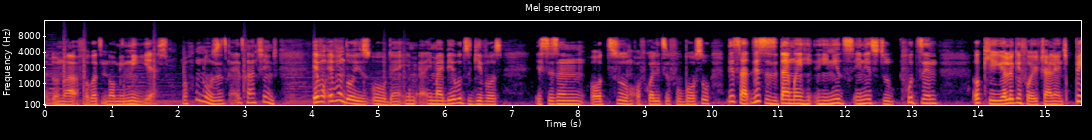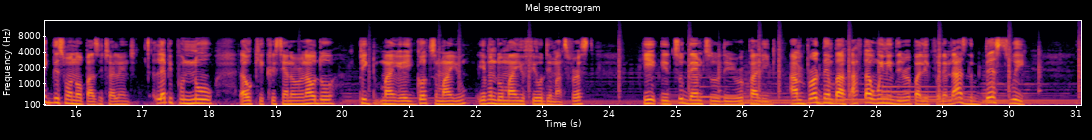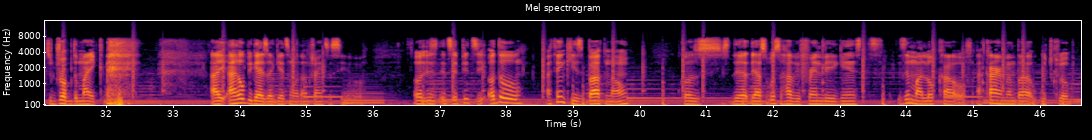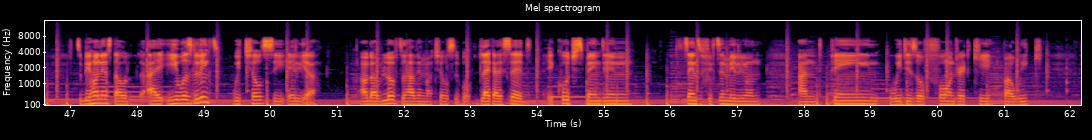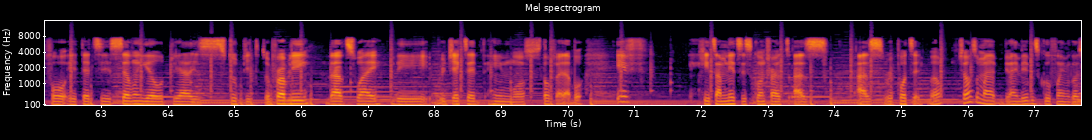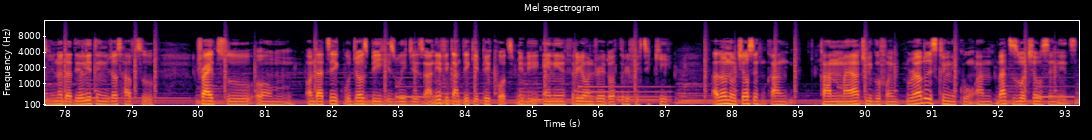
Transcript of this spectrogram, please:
don't know. I forgot nominee. Yes, but who knows? It can, it can change. Even even though he's old, eh, he, he might be able to give us a season or two of quality football. So this uh, this is the time when he, he needs he needs to put in okay, you're looking for a challenge. Pick this one up as a challenge. Let people know that okay, Cristiano Ronaldo picked Man he got to Man U, even though Man U failed him at first. He, he took them to the Europa League and brought them back after winning the Europa League for them. That's the best way to drop the mic. I, I hope you guys are getting what I'm trying to say. Well, it's, it's a pity. Although I think he's back now because they, they are supposed to have a friendly against is it Mallorca or I can't remember which club. To be honest, I, would, I he was linked with Chelsea earlier. I would have loved to have him at Chelsea, but like I said, a coach spending 10 to 15 million and paying wages of 400k per week for a 37 year old player is stupid. So probably that's why they rejected him or stuff like that. But if he terminates his contract as as reported. Well, Chelsea might be, might be able to go for him because you know that the only thing you just have to try to um, undertake will just be his wages, and if he can take a pay cut, maybe earning 300 or 350k. I don't know. Chelsea can can might actually go for him. Ronaldo is clinical, and that is what Chelsea needs.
